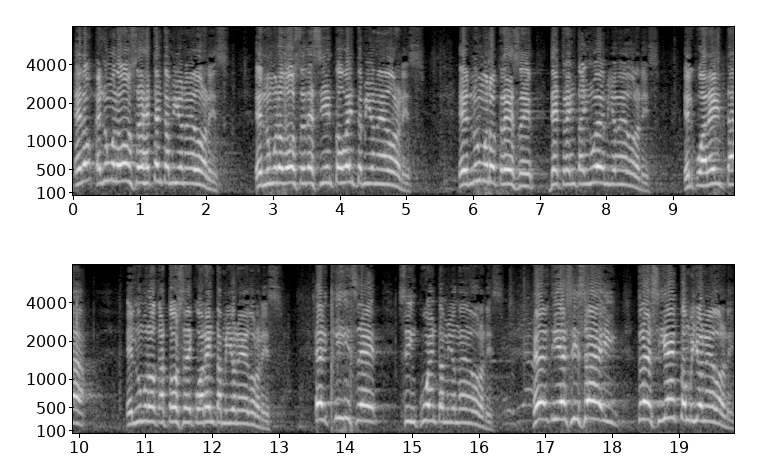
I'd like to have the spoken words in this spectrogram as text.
El, el, número 11 de 70 millones de dólares. El número 12 de 120 millones de dólares. El número 13 de 39 millones de dólares. El 40, el número 14 de 40 millones de dólares. El 15, 50 millones de dólares. El 16, 300 millones de dólares.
